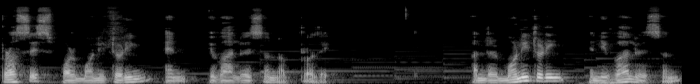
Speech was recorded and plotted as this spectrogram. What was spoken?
Process for monitoring and evaluation of project. Under monitoring and evaluation,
